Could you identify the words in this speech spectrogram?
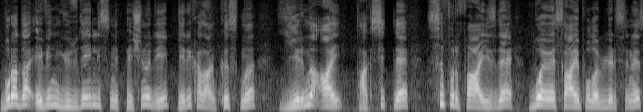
Burada evin %50'sini peşin ödeyip geri kalan kısmı 20 ay taksitle sıfır faizle bu eve sahip olabilirsiniz.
